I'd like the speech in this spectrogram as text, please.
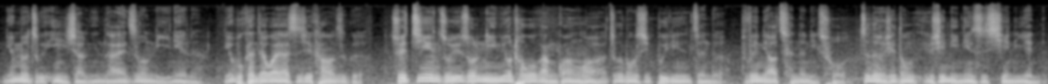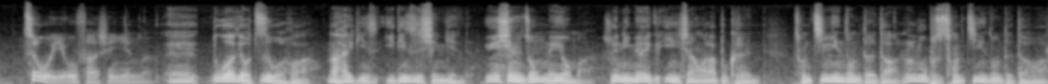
你有没有这个印象？你哪来这种理念呢？你又不可能在外在世界看到这个。所以经验主义说你没有透过感官的话，这个东西不一定是真的，除非你要承认你错。真的有些东有些理念是鲜艳的，自我也无法鲜艳吗？呃，如果有自我的话，那它一定是一定是鲜艳的，因为现实中没有嘛。所以你没有一个印象的话，它不可能从经验中得到。那如果不是从经验中得到的话，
